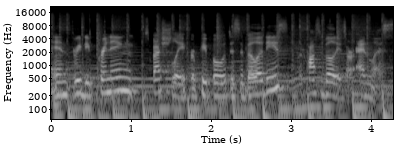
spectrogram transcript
In 3D printing, especially for people with disabilities, the possibilities are endless.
